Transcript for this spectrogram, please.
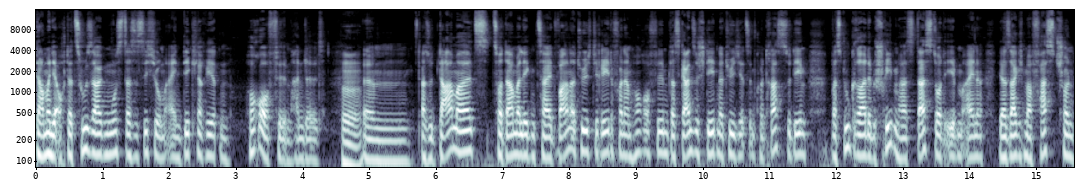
da man ja auch dazu sagen muss, dass es sich hier um einen deklarierten Horrorfilm handelt. Hm. Ähm, also damals, zur damaligen Zeit, war natürlich die Rede von einem Horrorfilm. Das Ganze steht natürlich jetzt im Kontrast zu dem, was du gerade beschrieben hast, dass dort eben eine, ja, sage ich mal, fast schon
